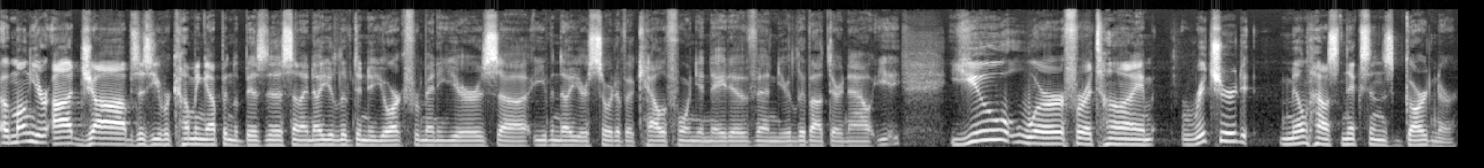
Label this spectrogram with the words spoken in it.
among your odd jobs as you were coming up in the business, and I know you lived in New York for many years, uh, even though you're sort of a California native and you live out there now. You, you were, for a time, Richard Milhous Nixon's gardener.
